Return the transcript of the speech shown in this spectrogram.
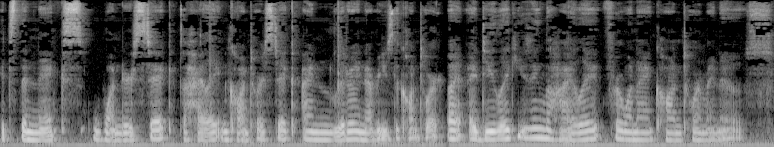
It's the NYX Wonder Stick. It's a highlight and contour stick. I literally never use the contour, but I do like using the highlight for when I contour my nose.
